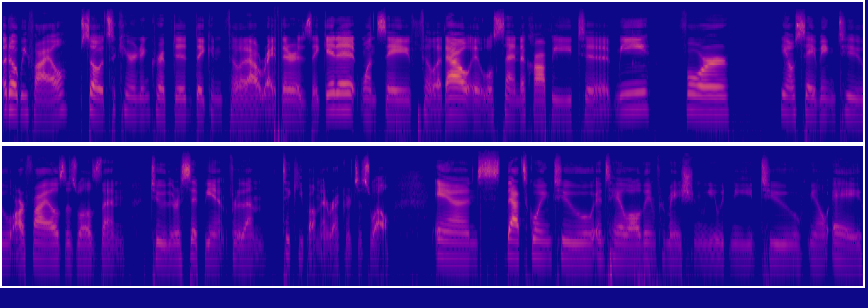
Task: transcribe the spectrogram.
Adobe file, so it's secure and encrypted. They can fill it out right there as they get it. Once they fill it out, it will send a copy to me for you know saving to our files as well as then to the recipient for them to keep on their records as well. And that's going to entail all the information we would need to you know a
